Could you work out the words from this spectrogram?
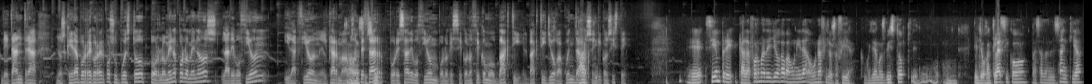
de tantra. Nos queda por recorrer, por supuesto, por lo menos, por lo menos, la devoción y la acción, el karma. Vamos a ah, empezar por esa devoción, por lo que se conoce como bhakti, el bhakti yoga. Cuéntanos en qué consiste. Eh, siempre cada forma de yoga va unida a una filosofía, como ya hemos visto, el yoga clásico basado en el Sankhya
